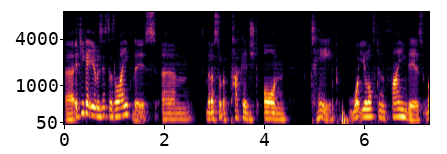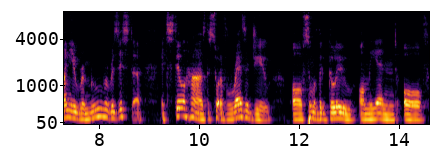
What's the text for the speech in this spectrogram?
Uh, if you get your resistors like this, um, that are sort of packaged on tape, what you'll often find is when you remove a resistor, it still has the sort of residue of some of the glue on the end of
